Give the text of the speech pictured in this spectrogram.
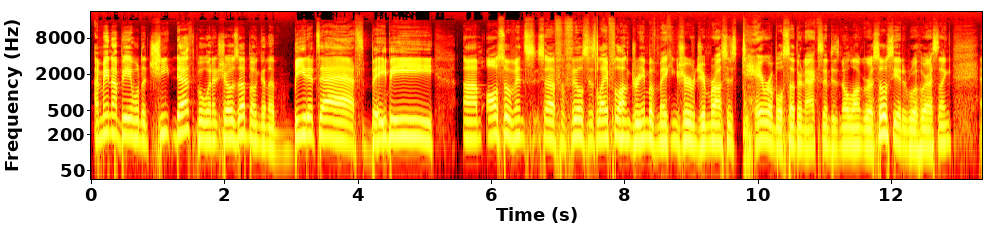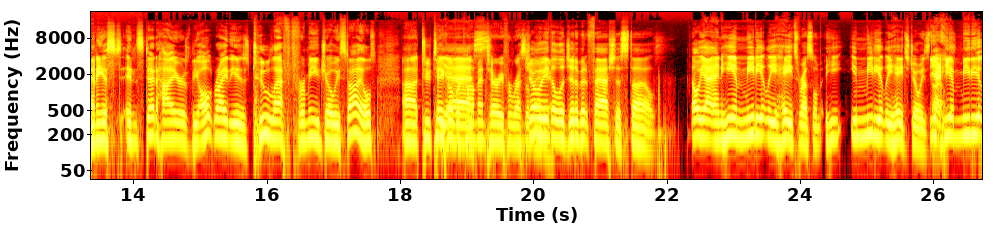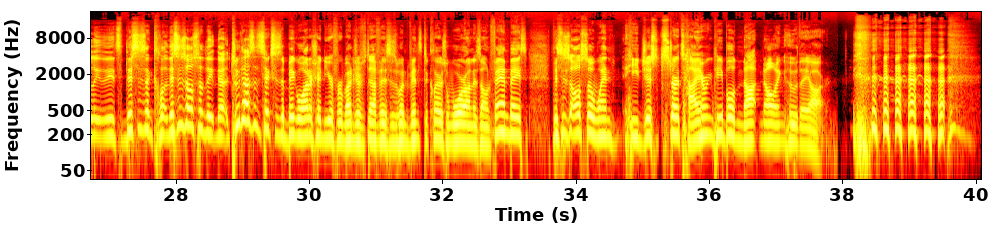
I may not be able to cheat death, but when it shows up, I'm gonna beat its ass, baby. Um, also, Vince uh, fulfills his lifelong dream of making sure Jim Ross's terrible Southern accent is no longer associated with wrestling, and he is, instead hires the alt right is too left for me, Joey Styles, uh, to take over commentary for WrestleMania. Joey, the legitimate fascist Styles. Oh yeah, and he immediately hates Wrestle. He immediately hates Joey Styles. Yeah, he immediately. It's, this is a. Cl- this is also the, the 2006 is a big watershed year for a bunch of stuff. This is when Vince declares war on his own fan base. This is also when he just starts hiring people not knowing who they are.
